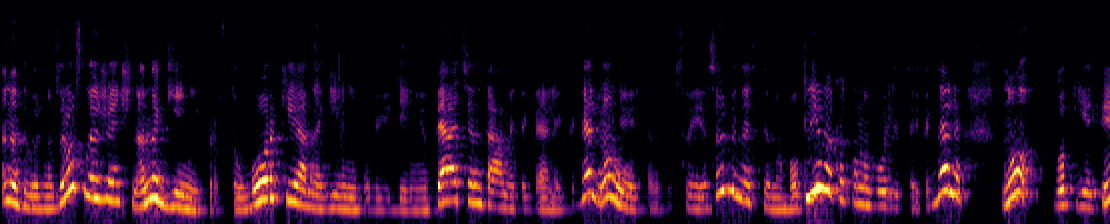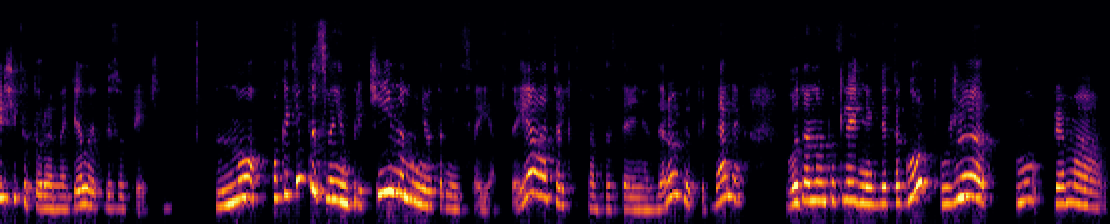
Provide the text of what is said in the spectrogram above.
Она довольно взрослая женщина, она гений просто уборки, она гений по выведению пятен там и так далее, и так далее. Ну, у нее есть там свои особенности, она болтлива, как она водится и так далее. Но вот есть вещи, которые она делает безупречно. Но по каким-то своим причинам, у нее там есть свои обстоятельства, там состояние здоровья и так далее, вот она последний где-то год уже, ну, прямо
